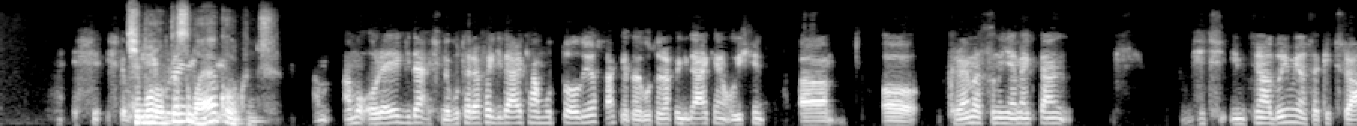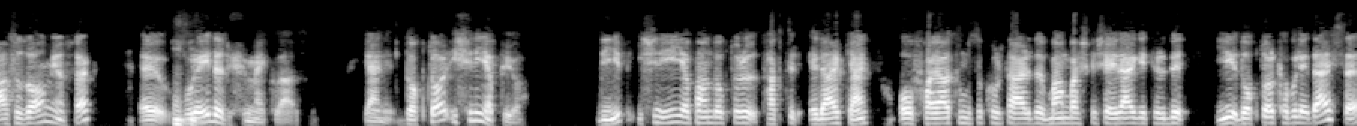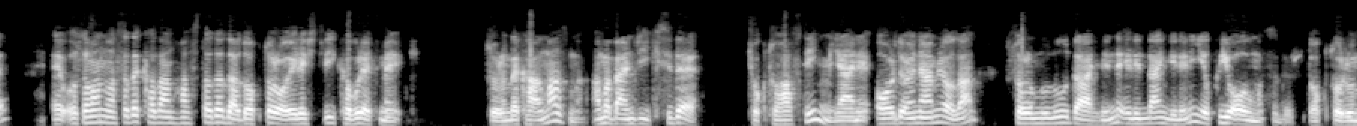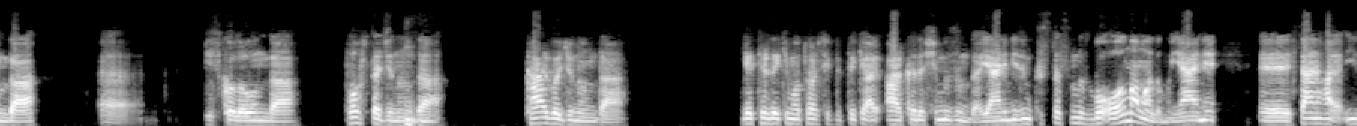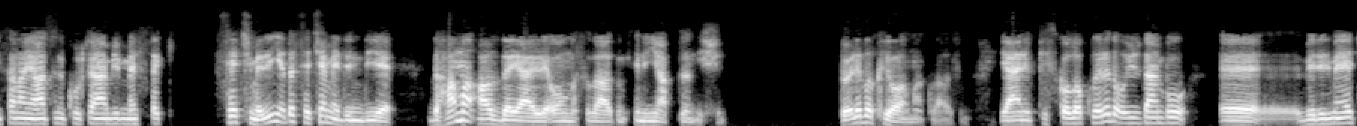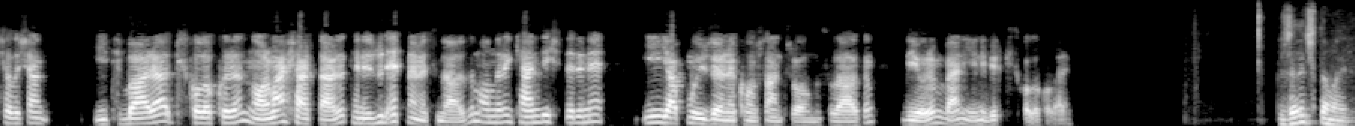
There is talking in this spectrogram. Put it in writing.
İşte, işte Ki bu noktası bayağı gidiyor. korkunç. Ama, ama oraya gider, şimdi bu tarafa giderken mutlu oluyorsak ya da bu tarafa giderken o işin a, o kremasını yemekten hiç imtina duymuyorsak, hiç rahatsız olmuyorsak e, burayı da düşünmek lazım. Yani doktor işini yapıyor deyip işini iyi yapan doktoru takdir ederken of hayatımızı kurtardı, bambaşka şeyler getirdi, iyi doktor kabul ederse e, o zaman masada kalan hastada da doktor o eleştiriyi kabul etmek zorunda kalmaz mı? Ama bence ikisi de çok tuhaf değil mi? Yani orada önemli olan sorumluluğu dahilinde elinden geleni yapıyor olmasıdır. Doktorun da, e, psikoloğun da, postacının da, kargocunun da, getirdeki motosikletteki ar- arkadaşımızın da. Yani bizim kıstasımız bu olmamalı mı? Yani e, sen insan hayatını kurtaran bir meslek seçmedin ya da seçemedin diye daha mı az değerli olması lazım senin yaptığın işin? Böyle bakıyor olmak lazım. Yani psikologlara da o yüzden bu e, verilmeye çalışan itibara psikologların normal şartlarda tenezzül etmemesi lazım. Onların kendi işlerini iyi yapma üzerine konsantre olması lazım diyorum ben yeni bir psikolog olarak. Güzel açıklamaydı.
